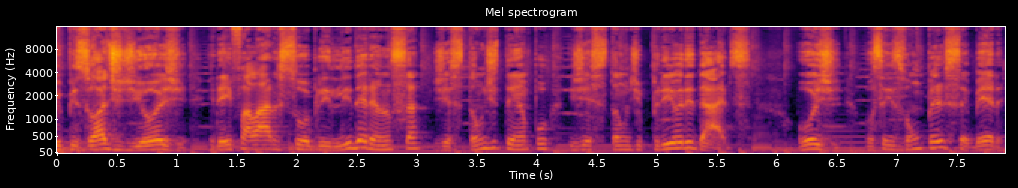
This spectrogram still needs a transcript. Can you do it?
No episódio de hoje, irei falar sobre liderança, gestão de tempo e gestão de prioridades. Hoje, vocês vão perceber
